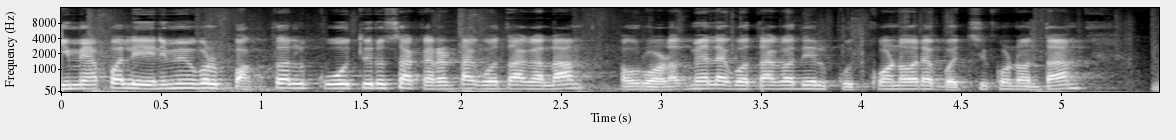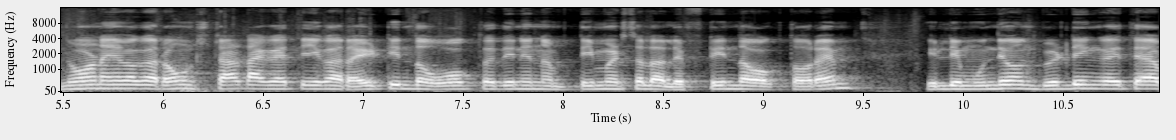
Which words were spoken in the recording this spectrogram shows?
ಈ ಮ್ಯಾಪಲ್ಲಿ ಎನಿಮಿಗಳು ಪಕ್ಕದಲ್ಲಿ ಕೂತಿರು ಸಹ ಕರೆಕ್ಟಾಗಿ ಗೊತ್ತಾಗಲ್ಲ. ಅವ್ರು ಹೊಡೆದ್ಮೇಲೆ ಗೊತ್ತಾಗೋದು ಇಲ್ಲಿ ಕುತ್ಕೊಂಡವ್ರೆ, ಬಚ್ಚಿಕೊಂಡು ಅಂತ. ನೋಡೋಣ ಇವಾಗ ರೌಂಡ್ ಸ್ಟಾರ್ಟ್ ಆಗೈತೆ. ಈಗ ರೈಟಿಂದ ಹೋಗ್ತಾ ಇದ್ದೀನಿ ನಮ್ಮ ಟೀಮೇಟ್ಸ್ ಎಲ್ಲ ಲೆಫ್ಟಿಂದ ಹೋಗ್ತವ್ರೆ. ಇಲ್ಲಿ ಮುಂದೆ ಒಂದು ಬಿಲ್ಡಿಂಗ್ ಐತೆ. ಆ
